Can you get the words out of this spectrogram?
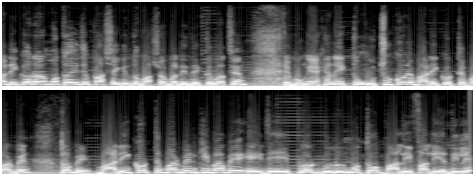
বাড়ি করার মতো, এই যে পাশে কিন্তু বাসা বাড়ি দেখতে পাচ্ছেন, এবং এখানে একটু উঁচু করে বাড়ি করতে পারবেন, তবে বাড়ি করতে পারবেন কীভাবে, এই যে এই প্লটগুলোর মতো বালি ফালিয়ে দিলে,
